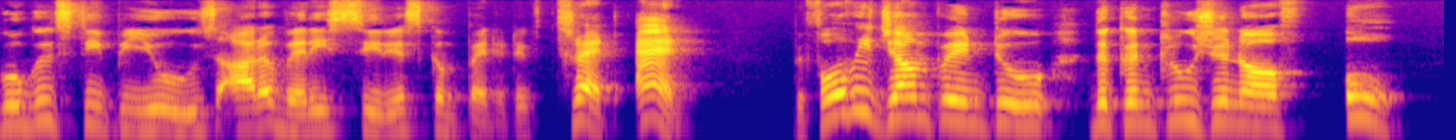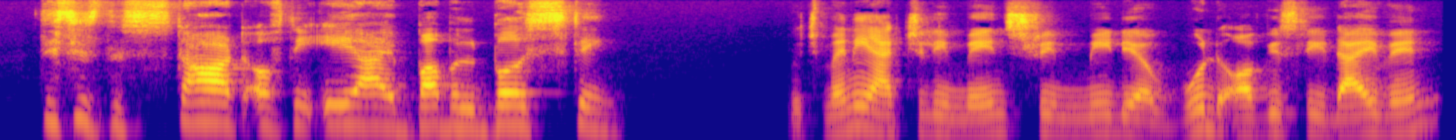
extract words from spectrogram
Google's TPUs are a very serious competitive threat. And before we jump into the conclusion of, oh, this is the start of the AI bubble bursting, which many actually mainstream media would obviously dive in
